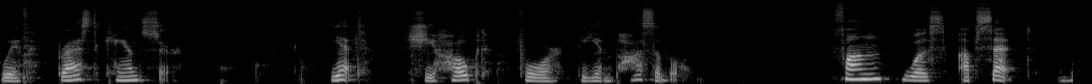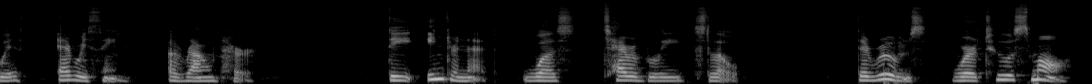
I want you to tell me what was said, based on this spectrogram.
with breast cancer. Yet she hoped for the impossible. Fang was upset with everything around her. The internet was terribly slow. The rooms were too small,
